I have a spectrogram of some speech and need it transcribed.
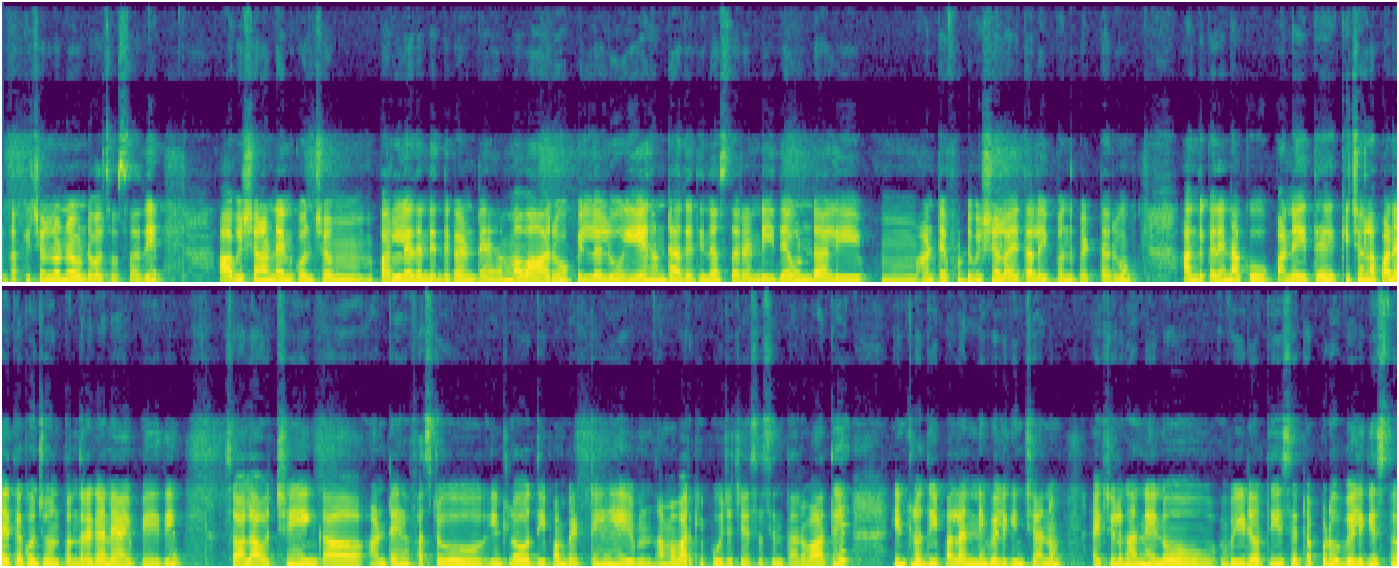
ఇంకా కిచెన్లోనే ఉండవలసి వస్తుంది ఆ విషయంలో నేను కొంచెం పర్లేదండి. ఎందుకంటే మా వారు పిల్లలు ఏది ఉంటే అదే తినేస్తారండి. ఇదే ఉండాలి. అంటే ఫుడ్ విషయంలో అయితే అలా ఇబ్బంది పెట్టరు. అందుకనే నాకు పని అయితే కిచెన్లో పని అయితే కొంచెం తొందరగానే అయిపోయేది. సో అలా వచ్చి ఇంకా అంటే ఫస్ట్ ఇంట్లో దీపం పెట్టి అమ్మవారికి పూజ చేసేసిన తర్వాతే ఇంట్లో దీపాలన్నీ వెలిగించాను. యాక్చువల్గా నేను వీడియో తీసేటప్పుడు వెలిగిస్తూ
